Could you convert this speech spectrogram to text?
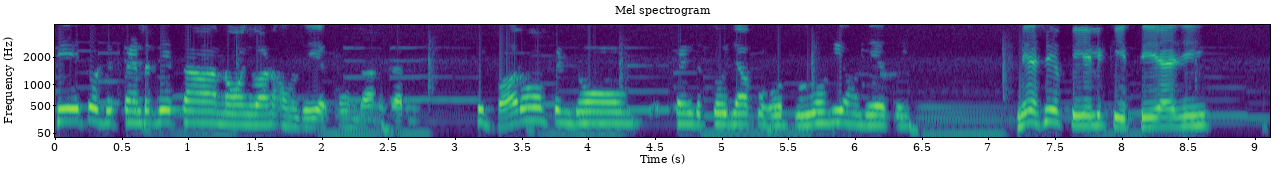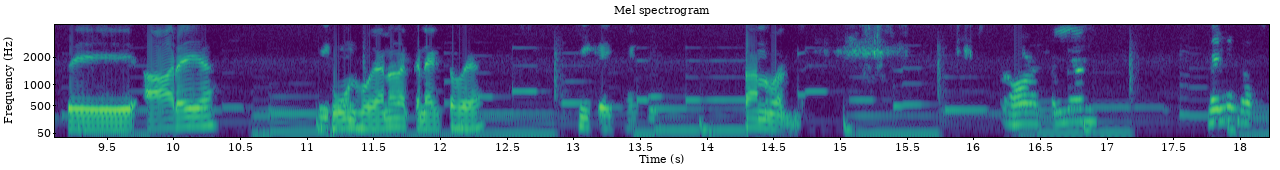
ਤੇ ਤੁਹਾਡੇ ਪਿੰਡ ਦੇ ਤਾਂ ਨੌਜਵਾਨ ਆਉਂਦੇ ਆ ਖੂਨਦਾਨ ਕਰਨ। ਤੇ ਬਾਹਰੋਂ ਪਿੰਡੋਂ ਪਿੰਡ ਤੋਂ ਜਾਂ ਕੋਈ ਹੋਰ ਦੂਰੋਂ ਵੀ ਆਉਂਦੇ ਆ ਕੋਈ? ਨਹੀਂ ਅਸੀਂ ਅਪੀਲ ਕੀਤੀ ਆ ਜੀ ਤੇ ਆ ਰਹੇ ਆ। ਫੋਨ ਹੋਇਆ ਦਾ ਕਨੈਕਟ ਹੋਇਆ। ਠੀਕ ਹੈ ਥੈਂਕ ਯੂ ਧੰਨਵਾਦ ਜੀ। ਹੁਣ ਨਹੀਂ ਬਸ।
